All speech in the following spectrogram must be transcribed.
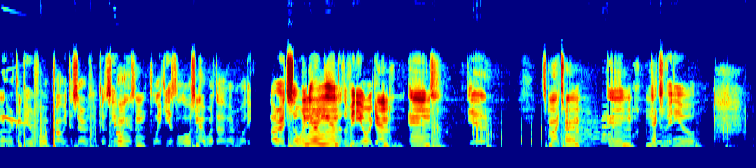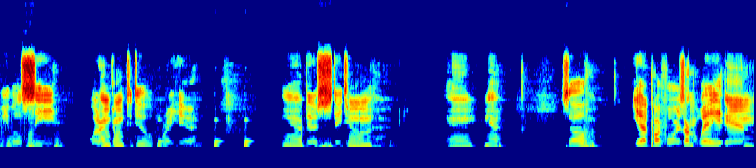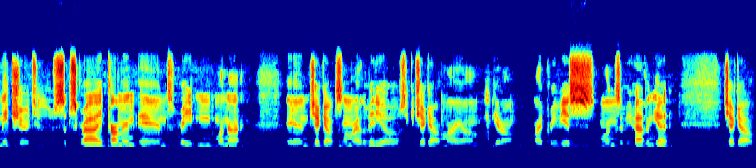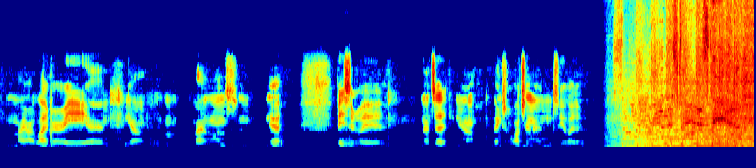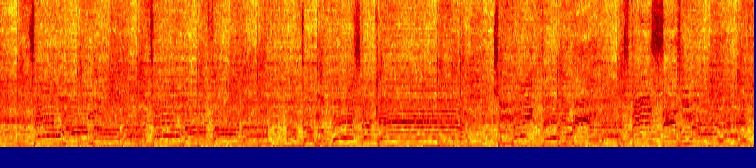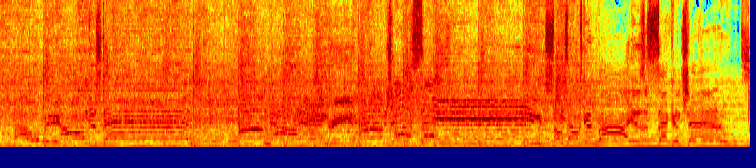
Well, the computer Ford probably deserves it, because he only hasn't, like, he has the lowest net worth out of everybody. Alright, so we're nearing the end of the video again, and, yeah, it's my turn, and next video, we will see what I'm going to do right here. Yeah, better stay tuned, and, yeah, so, yeah, part four is on the way, and make sure to subscribe, comment, and rate and whatnot. And check out some of my other videos. You can check out my, um, you know, my previous ones if you haven't yet. Check out my art library and, you know, my other ones. And, yeah, basically, that's it, you know. Thanks for watching, and see you later. So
